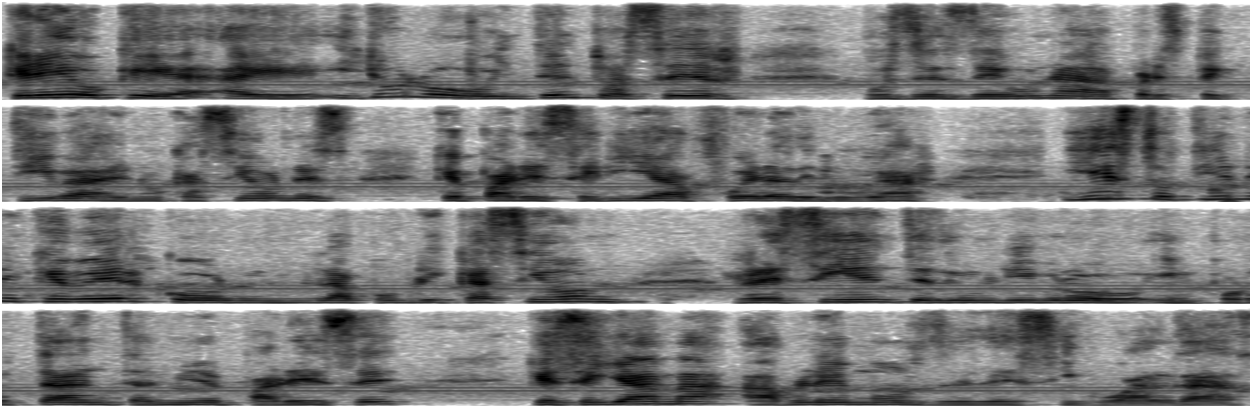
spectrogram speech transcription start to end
Creo que, eh, y yo lo intento hacer pues desde una perspectiva en ocasiones que parecería fuera de lugar. Y esto tiene que ver con la publicación reciente de un libro importante, a mí me parece, que se llama Hablemos de desigualdad,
